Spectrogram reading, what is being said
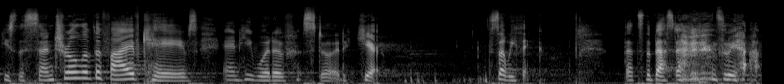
he's the central of the five caves, and he would have stood here. So we think. That's the best evidence we have.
